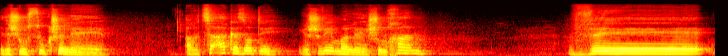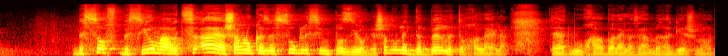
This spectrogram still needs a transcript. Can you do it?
איזשהו סוג של אה, הרצאה כזאת, יושבים על אה, שולחן, ובסוף, בסיום ההרצאה, ישבנו כזה סוג לסימפוזיון, ישבנו לדבר לתוך הלילה. זה היה מאוחר בלילה, זה היה מרגש מאוד.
